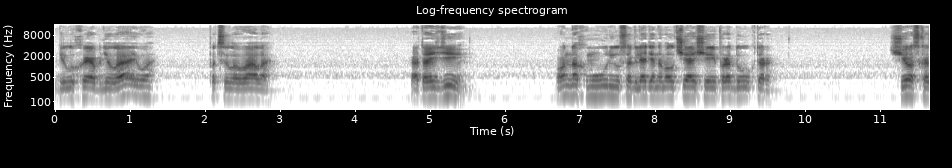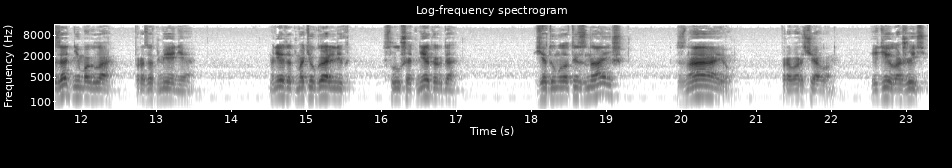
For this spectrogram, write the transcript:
Белухе обняла его, поцеловала. «Отойди!» Он нахмурился, глядя на молчащий репродуктор. «Чего сказать не могла про затмение? Мне этот матюгальник слушать некогда. Я думала, ты знаешь?» «Знаю», – проворчал он. Иди ложись.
